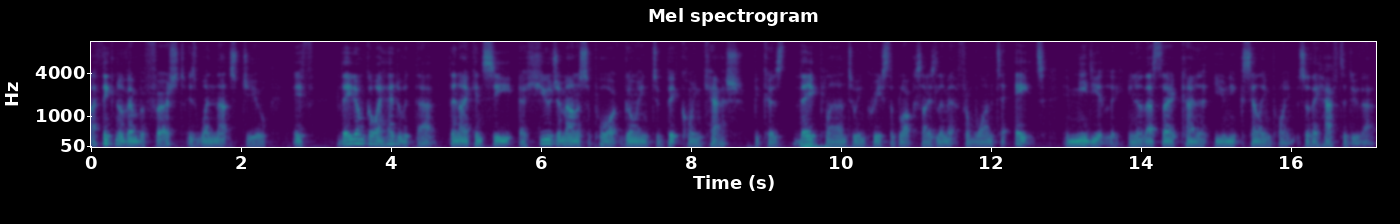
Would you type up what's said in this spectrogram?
I think November 1st is when that's due. If they don't go ahead with that, then I can see a huge amount of support going to Bitcoin Cash because they plan to increase the block size limit from 1 to 8 immediately. You know, that's their kind of unique selling point. So they have to do that.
